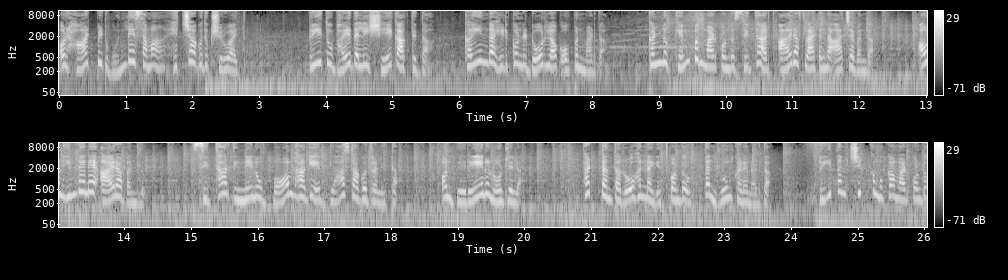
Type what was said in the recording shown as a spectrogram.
ಅವ್ರ ಹಾರ್ಟ್ ಬೀಟ್ ಒಂದೇ ಸಮ ಹೆಚ್ಚಾಗೋದಕ್ ಶುರುವಾಯ್ತು. ಪ್ರೀತು ಭಯದಲ್ಲಿ ಶೇಕ್ ಆಗ್ತಿದ್ದ. ಕೈಯಿಂದ ಹಿಡ್ಕೊಂಡು ಡೋರ್ ಲಾಕ್ ಓಪನ್ ಮಾಡ್ದ. ಕಣ್ಣು ಕೆಂಪಗ್ ಮಾಡ್ಕೊಂಡು ಸಿದ್ಧಾರ್ಥ್ ಆಯ್ರಾ ಫ್ಲಾಟಿಂದ ಆಚೆ ಬಂದ. ಅವನ್ ಹಿಂದೆನೆ ಆಯ್ರಾ ಬಂದ್ಲು. ಸಿದ್ಧಾರ್ಥ್ ಇನ್ನೇನು ಬಾಂಬ್ ಹಾಗೆ ಬ್ಲಾಸ್ಟ್ ಆಗೋದ್ರಲ್ಲಿದ್ದ. ಅವನ್ ಬೇರೇನು ನೋಡ್ಲಿಲ್ಲ. ಹಟ್ ಅಂತ ರೋಹನ್ನ ಎತ್ಕೊಂಡು ತನ್ನ ರೂಮ್ ಕಡೆ ನಡ್ದ. ಪ್ರೀತಮ್ ಚಿಕ್ಕ ಮುಖ ಮಾಡ್ಕೊಂಡು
